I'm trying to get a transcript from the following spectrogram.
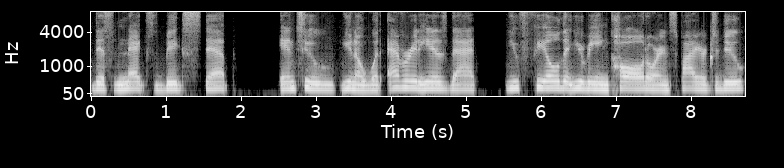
this next big step into, you know, whatever it is that you feel that you're being called or inspired to do.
